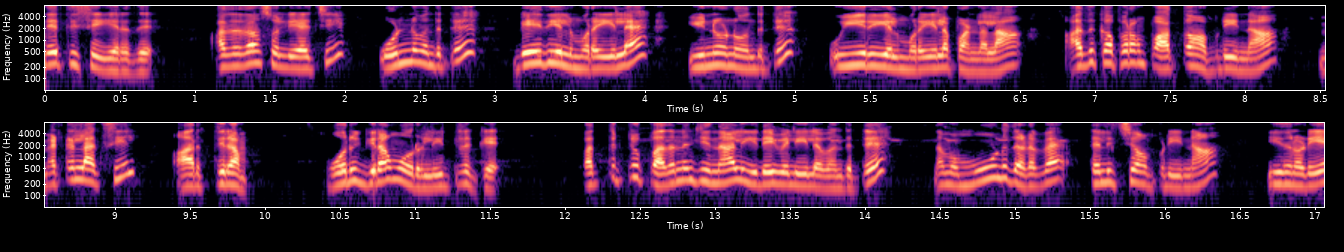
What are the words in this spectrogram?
நேர்த்தி செய்கிறது. அதை தான் சொல்லியாச்சு. ஒன்று வந்துட்டு வேதியியல் முறையில் இன்னொன்று வந்துட்டு உயிரியல் முறையில் பண்ணலாம். அதுக்கப்புறம் பார்த்தோம் அப்படின்னா மெட்டலாக்சில் ஆர்த்திரம். ஒரு கிராம் ஒரு லிட்டருக்கு. பத்து டு பதினஞ்சு நாள் இடைவெளியில் வந்துட்டு நம்ம மூணு தடவை தெளித்தோம் அப்படின்னா இதனுடைய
